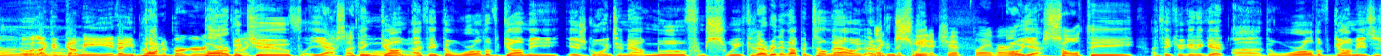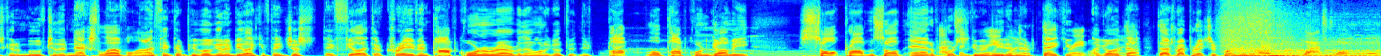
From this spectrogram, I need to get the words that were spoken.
Oh, like a gummy that you put in a burger. Or something like barbecue. that? fl- yes, I think gum. I think the world of gummy is going to now move from sweet because everything up until now is like everything's potato sweet. chip flavor. Oh yeah, salty. I think you're going to get uh, the world of gummies is going to move to the next level, and I think that people are going to be like, if they just they feel like they're craving popcorn or whatever, but they want to go through the pop little popcorn gummy, salt problem solved, and of That's course there's going to be great weed in there. Thank you. Great I one, go with that. That's my prediction for 2023. All right, last one.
